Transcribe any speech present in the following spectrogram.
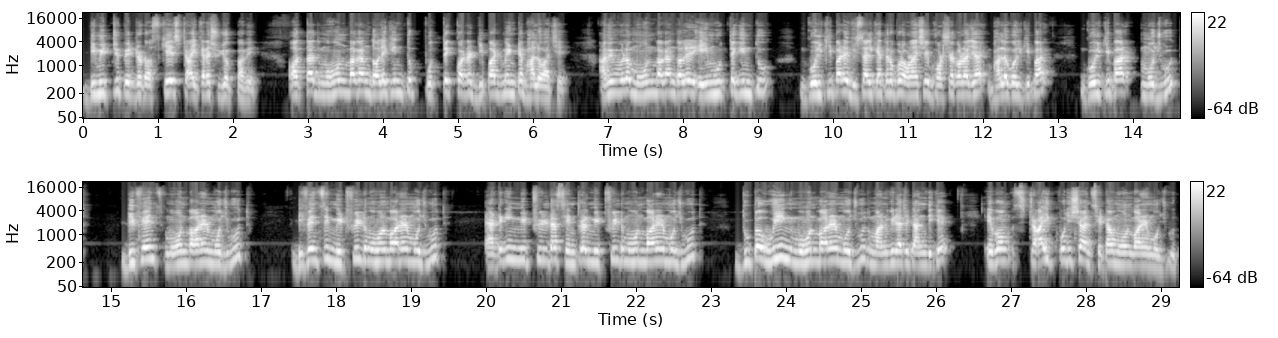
ডিমিট্রি পেড্রোটস কে স্ট্রাইকারের সুযোগ পাবে। অর্থাৎ মোহনবাগান দলে কিন্তু প্রত্যেক কটা ডিপার্টমেন্টে ভালো আছে। আমি বলব মোহনবাগান দলের এই মুহূর্তে কিন্তু গোলকিপারে বিশাল ক্যাতের ওপর অনায়াসে ভরসা করা যায়। ভালো গোলকিপার। গোলকিপার মজবুত। ডিফেন্স মোহনবাগানের মজবুত। ডিফেন্সিভ মিডফিল্ড মোহনবাগানের মজবুত। অ্যাটাকিং মিডফিল্ডার, সেন্ট্রাল মিডফিল্ড মোহনবাগানের মজবুত। দুটো উইং মোহনবাগানের মজবুত মানবীর আছে ডান দিকে এবং স্ট্রাইক পজিশন, সেটাও মোহনবাগানের মজবুত।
